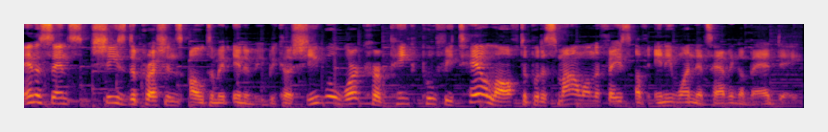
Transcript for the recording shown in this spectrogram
In a sense, she's depression's ultimate enemy because she will work her pink poofy tail off to put a smile on the face of anyone that's having a bad day.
